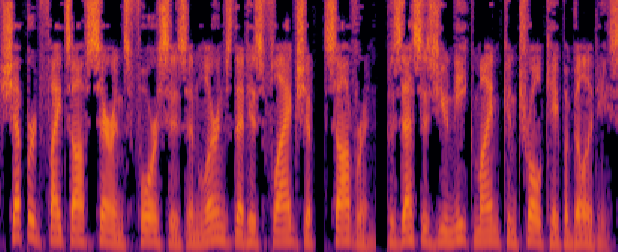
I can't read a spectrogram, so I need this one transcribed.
Shepard fights off Saren's forces and learns that his flagship, Sovereign, possesses unique mind control capabilities.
